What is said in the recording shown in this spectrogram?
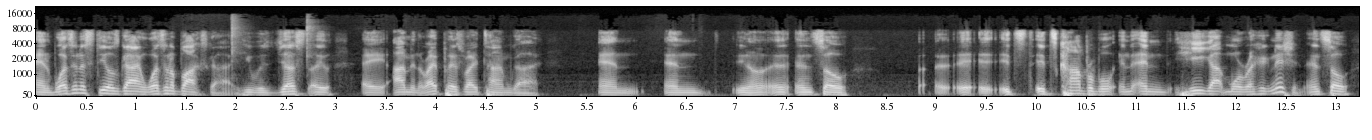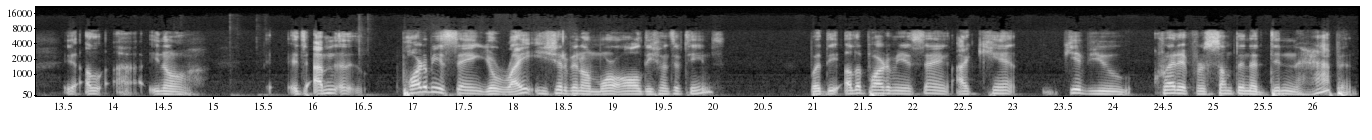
and wasn't a steals guy and wasn't a blocks guy. He was just a, a I'm in the right place, right time guy, and and you know, and, and so uh, it, it's it's comparable, and and he got more recognition, and so uh, you know, it's I'm uh, part of me is saying you're right. He should have been on more all defensive teams, but the other part of me is saying I can't give you credit for something that didn't happen,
